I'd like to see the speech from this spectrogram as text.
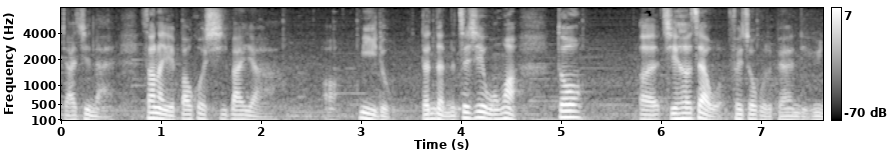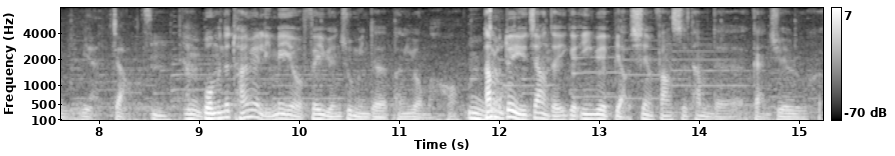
加进来，当然也包括西班牙、哦秘鲁等等的这些文化。都，呃，结合在我非洲鼓的表演领域里面，这样子。嗯嗯，我们的团员里面也有非原住民的朋友嘛，哈、嗯，他们对于这样的一个音乐表现方式，他们的感觉如何？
